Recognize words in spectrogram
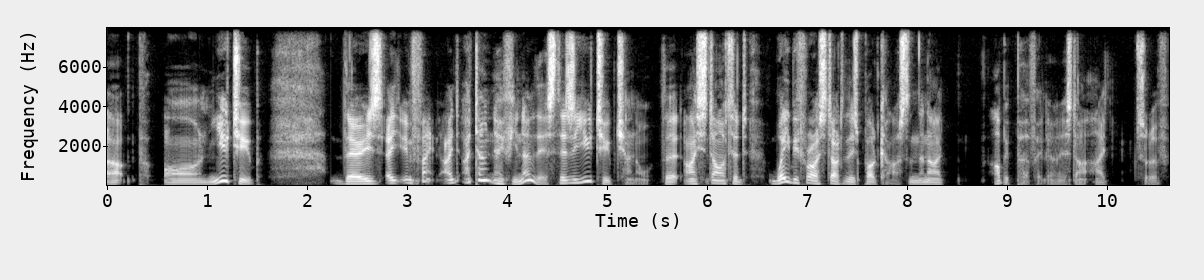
up on YouTube. There is, in fact, I, I don't know if you know this, there's a YouTube channel that I started way before I started this podcast. And then I, I'll be perfectly honest, I, I sort of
